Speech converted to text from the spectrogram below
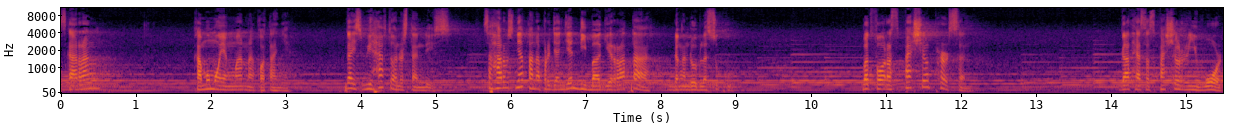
sekarang kamu mau yang mana kotanya? Guys, we have to understand this. Seharusnya tanah perjanjian dibagi rata dengan 12 suku. But for a special person, God has a special reward.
